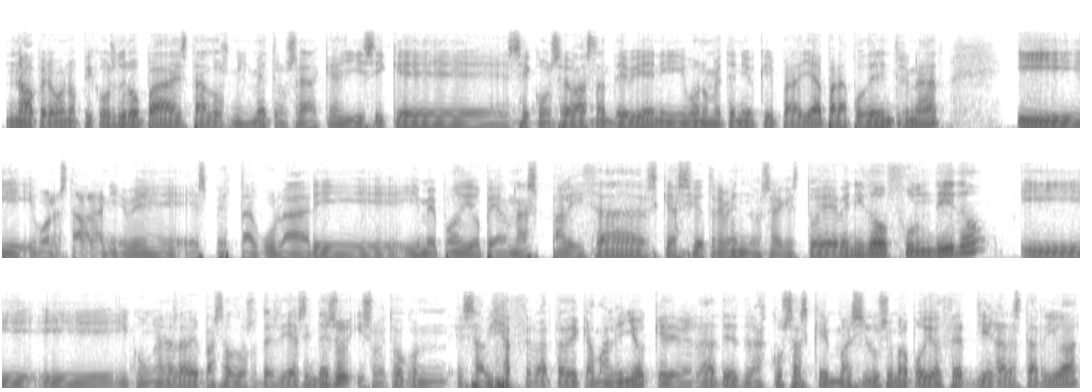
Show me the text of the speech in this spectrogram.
No, pero bueno, Picos de Europa está a 2.000 metros, o sea que allí sí que se conserva bastante bien y bueno, me he tenido que ir para allá para poder entrenar y, bueno, estaba la nieve espectacular y, y me he podido pegar unas palizas que ha sido tremendo, o sea que estoy, he venido fundido y, y- y con ganas de haber pasado dos o tres días intensos y sobre todo con esa vía ferrata de Camaleño que de verdad es de las cosas que más ilusión me ha podido hacer llegar hasta arriba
